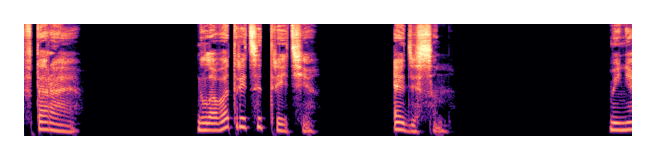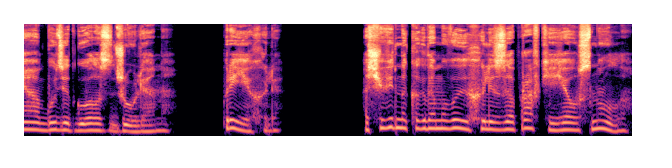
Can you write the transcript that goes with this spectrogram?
вторая. Глава 33. Эдисон. Меня будет голос Джулиана. Приехали. Очевидно, когда мы выехали с заправки, я уснула.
